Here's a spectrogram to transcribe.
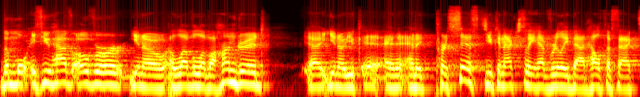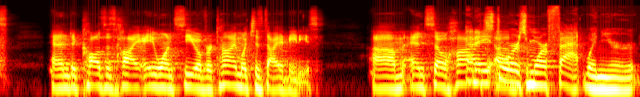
The more, if you have over, you know, a level of 100, uh, you know, you can, and, and it persists, you can actually have really bad health effects, and it causes high A1C over time, which is diabetes. Um, and so high and it uh, stores more fat when you're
